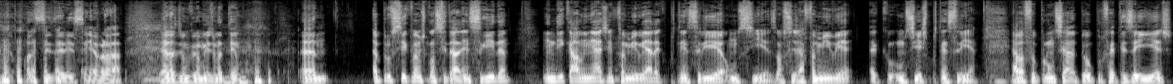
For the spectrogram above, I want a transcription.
pode-se dizer isso, sim, é verdade. Herodes morreu mesmo a tempo. Um, a profecia que vamos considerar em seguida indica a linhagem familiar a que pertenceria o Messias, ou seja, a família a que o Messias pertenceria. Ela foi pronunciada pelo profeta Isaías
